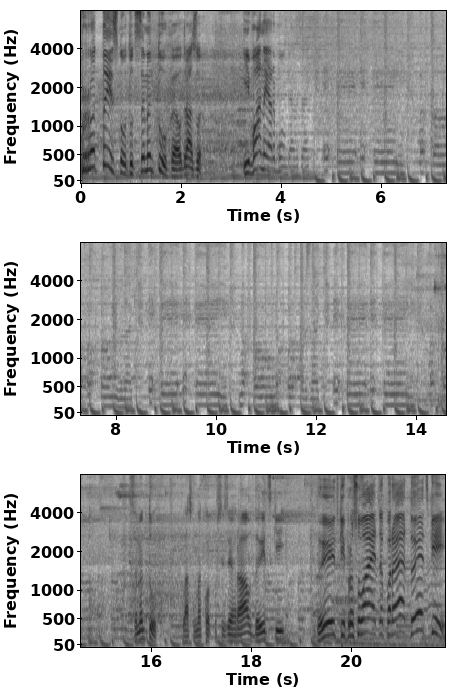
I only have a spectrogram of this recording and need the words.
протиснув тут Сементуха одразу. Іван Ярмов. Сементух. Класно на корпусі зіграв. Дицький. Дицький просувається вперед. Дицький.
